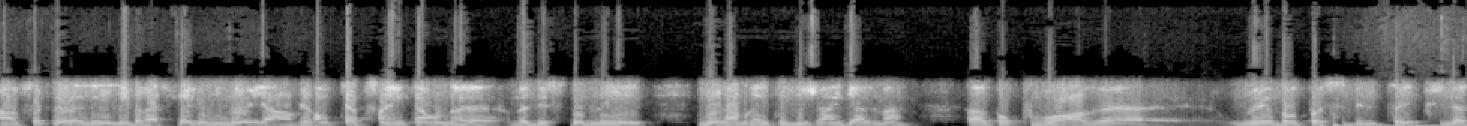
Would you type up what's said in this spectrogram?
en fait, les, bracelets lumineux, il y a environ 4-5 ans, on a, décidé de les rendre intelligents également. Euh, pour pouvoir euh, ouvrir d'autres possibilités. Puis le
